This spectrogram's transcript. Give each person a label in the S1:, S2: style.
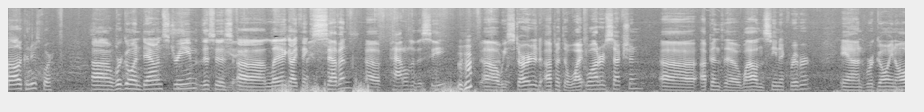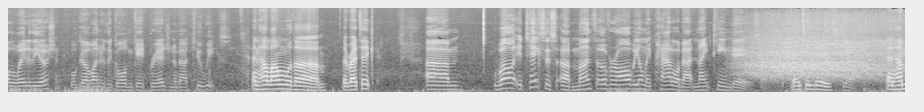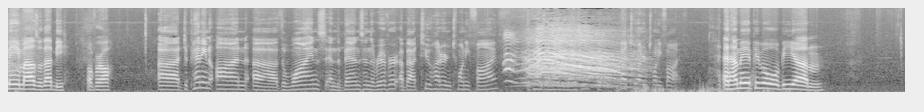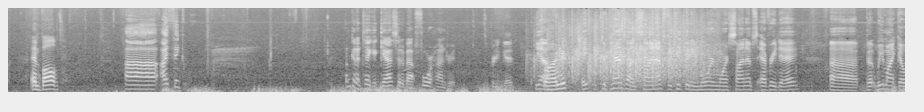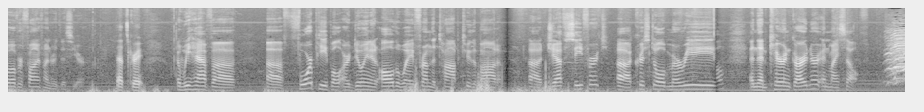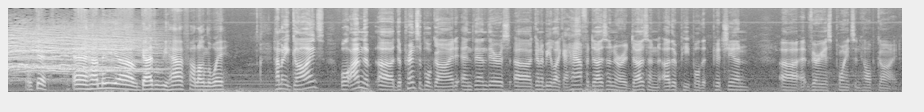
S1: All the canoes for?
S2: Uh, we're going downstream. This is uh, leg, I think, seven of Paddle to the Sea.
S1: Mhm.
S2: Uh, we started up at the Whitewater section, uh, up in the Wild and Scenic River, and we're going all the way to the ocean. We'll go under the Golden Gate Bridge in about two weeks.
S1: And how long will the the ride take?
S2: Um, well, it takes us a month overall. We only paddle about 19 days.
S1: 19 days.
S2: Yeah.
S1: And how many miles will that be overall?
S2: Uh, depending on uh, the winds and the bends in the river, about 225. Depends on how you measure it, but about 225.
S1: And how many people will be um, involved?
S2: Uh, I think I'm going to take a guess at about 400.
S3: It's pretty good.
S2: Yeah.
S1: 400?
S2: It depends on signups. We keep getting more and more signups every day, uh, but we might go over 500 this year.
S1: That's great.
S2: And we have uh, four people are doing it all the way from the top to the bottom. Uh, Geoff Seifert, uh, Crystal Marie, and then Karen Gardner and myself.
S1: Okay. And how many uh, guides will we have along the way?
S2: How many guides? Well, I'm the, uh, the principal guide, and then there's uh, going to be like a half a dozen or a dozen other people that pitch in uh, at various points and help guide.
